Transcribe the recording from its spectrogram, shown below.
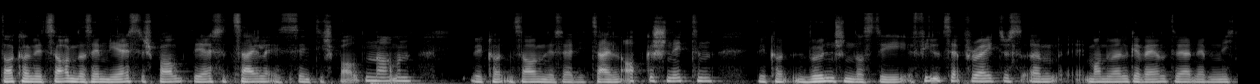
Da können wir jetzt sagen, dass eben die erste, Spalte, die erste Zeile ist, sind die Spaltennamen. Wir könnten sagen, es werden die Zeilen abgeschnitten. Wir könnten wünschen, dass die Field Separators ähm, manuell gewählt werden, eben nicht,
